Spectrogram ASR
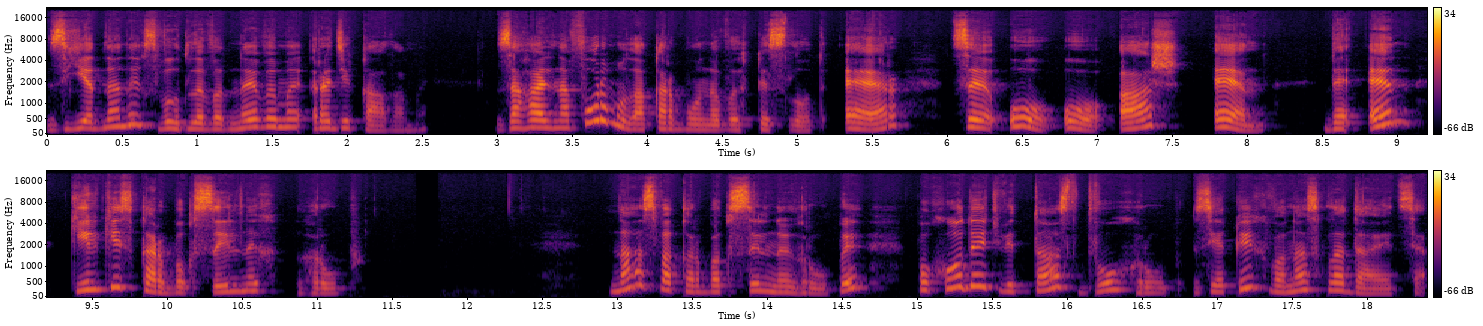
з'єднаних з вуглеводневими радикалами. Загальна формула карбонових кислот R це OOHN, де N – кількість карбоксильних груп. Назва карбоксильної групи походить від назв двох груп, з яких вона складається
